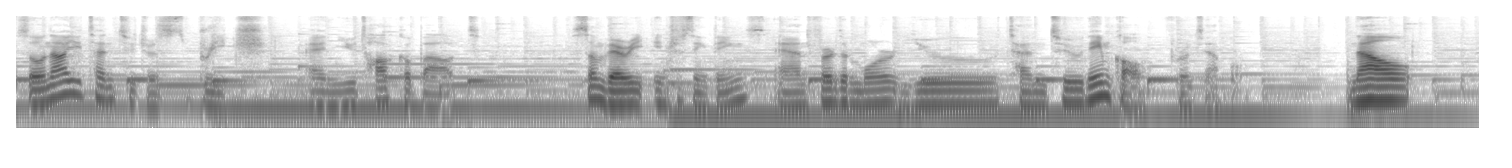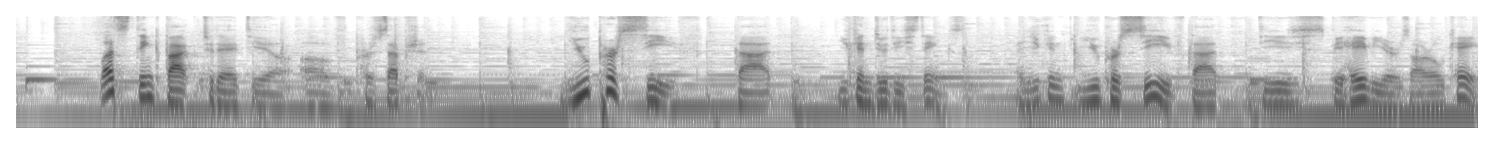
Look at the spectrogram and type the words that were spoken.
So now you tend to just breach and you talk about some very interesting things, and furthermore, you tend to name call, for example. Now, let's think back to the idea of perception. You perceive that you can do these things, and you can you perceive that these behaviors are okay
